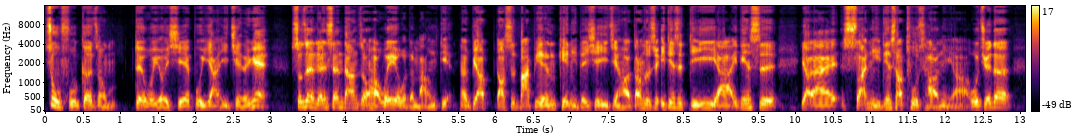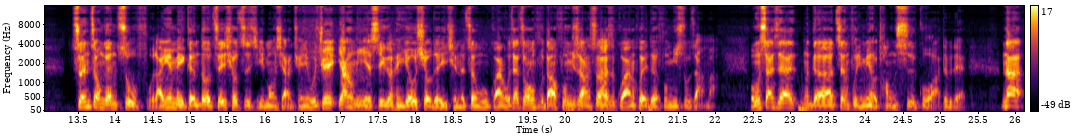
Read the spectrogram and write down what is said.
祝福各种对我有一些不一样意见的，因为。说在人生当中哈，我也有我的盲点，那不要老是把别人给你的一些意见哈，当做是一定是敌意啊，一定是要来酸你，一定是要吐槽你啊。我觉得尊重跟祝福啦，因为每个人都有追求自己梦想的权利。我觉得杨永明也是一个很优秀的以前的政务官。我在总统府当副秘书长的时候，他是国安会的副秘书长嘛，我们算是在那个政府里面有同事过啊，对不对？那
